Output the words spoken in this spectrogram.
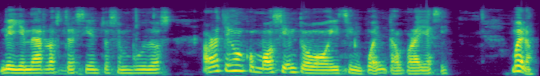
de llenar los 300 embudos. Ahora tengo como 150 o por ahí así. Bueno,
